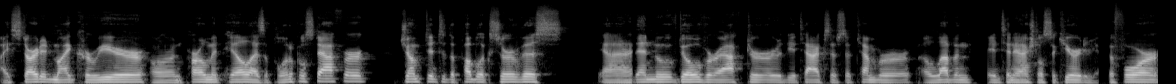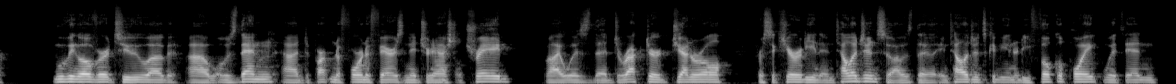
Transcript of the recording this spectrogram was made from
I started my career on Parliament Hill as a political staffer, jumped into the public service, uh, then moved over after the attacks of September 11th into national security before moving over to uh, uh, what was then uh, Department of Foreign Affairs and International Trade. I was the Director General for Security and Intelligence, so I was the intelligence community focal point within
